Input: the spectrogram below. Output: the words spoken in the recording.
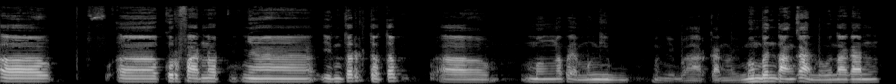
uh, uh, kurva notnya Inter tetap uh, mengapa ya mengib, mengibarkan membentangkan membentangkan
